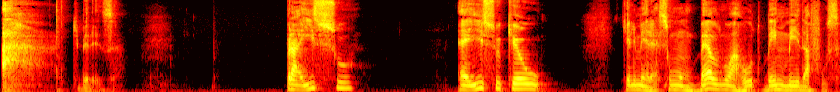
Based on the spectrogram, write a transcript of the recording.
Ah, que beleza. Para isso, é isso que eu que ele merece, um belo no arroto bem no meio da fuça.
